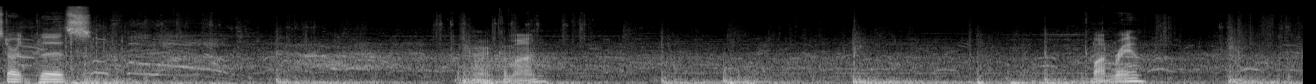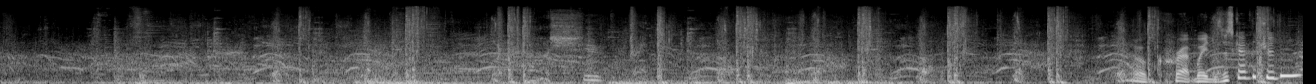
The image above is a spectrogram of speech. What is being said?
start this. All right, come on. Come on, Ram. Oh, shoot. Oh crap! Wait, does this guy have the tribute?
